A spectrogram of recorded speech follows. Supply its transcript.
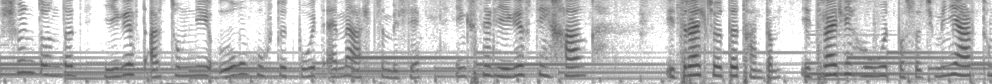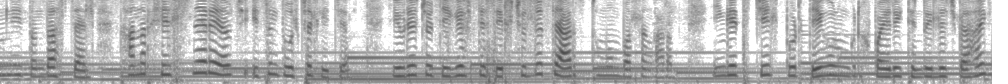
шүн дундад Египт ард түмний ууган хүүхдүүд бүгд амиа алдсан билээ. Ингэснээр Египтийн хаан Израильчуудад хандам. Израилийн хөвгүүд босож миний ард түмний дундаас зайл та нар хэлснээрээ явж эзэн дүүлчил гэжээ. Еврейчүүд Египтээс эргчлөөтэй ард түмэн болон гарав. Ингээд жил бүр дээгүр өнгөрөх баярыг тэмдэглэж байхыг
